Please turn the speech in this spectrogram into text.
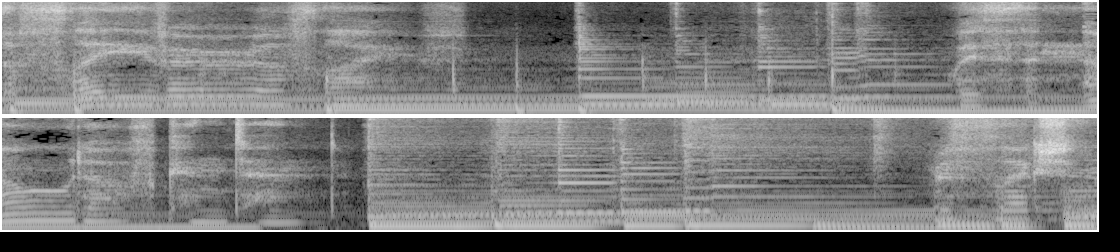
The flavor of life with the note of content. Reflection.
